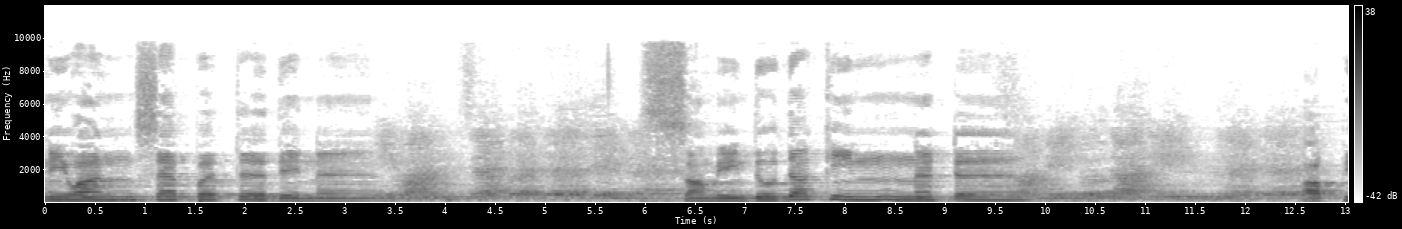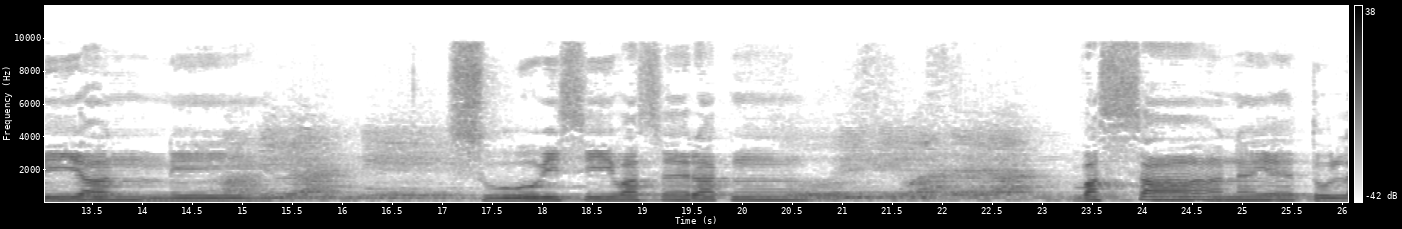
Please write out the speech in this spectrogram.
නිවන් සැපත දෙන සමිඳු දකින්නට අපි යන්නේ සූවිසි වසරක් වස්සානය තුල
